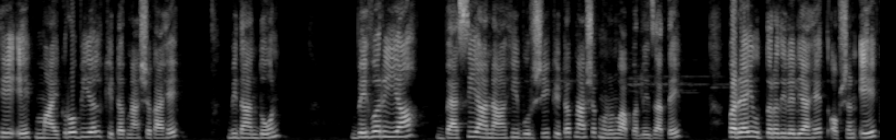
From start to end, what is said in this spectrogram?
हे एक मायक्रोबियल कीटकनाशक आहे. विधान दोन बेव्हरिया बॅसियाना ही बुरशी कीटकनाशक म्हणून वापरली जाते. पर्यायी उत्तरं दिलेली आहेत. ऑप्शन एक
